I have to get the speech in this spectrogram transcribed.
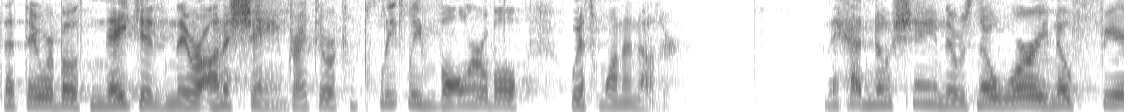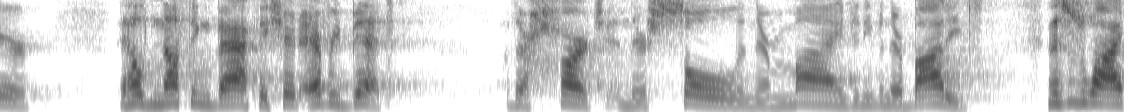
that they were both naked and they were unashamed, right? They were completely vulnerable with one another. And they had no shame. There was no worry, no fear. They held nothing back. They shared every bit of their heart and their soul and their mind and even their bodies. This is why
